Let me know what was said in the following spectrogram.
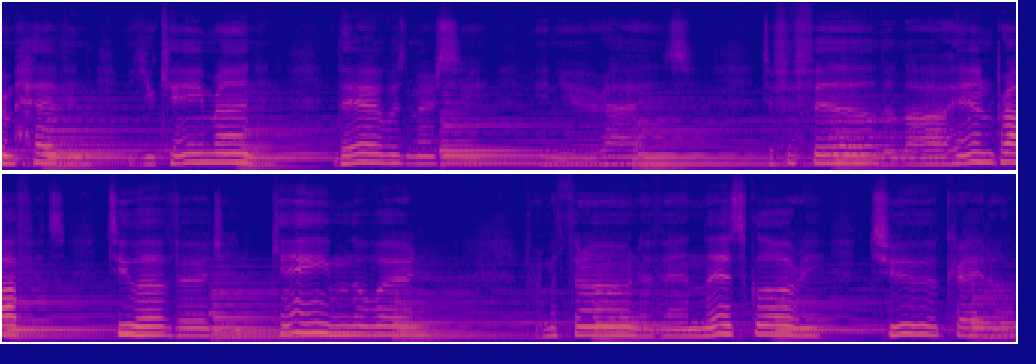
From heaven you came running. There was mercy in your eyes to fulfill the law and prophets. To a virgin came the word from a throne of endless glory to a cradle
